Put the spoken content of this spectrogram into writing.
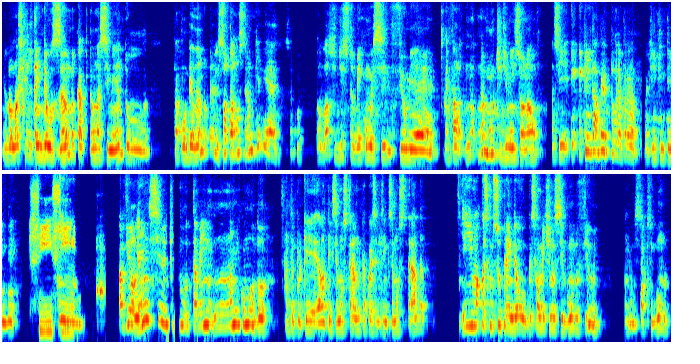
Eu não acho que ele tá endeusando o Capitão Nascimento, tá condenando, ele só tá mostrando que ele é, sacou? Eu gosto disso também, como esse filme é. Como é que fala? Não, não é multidimensional. Assim, é, é que ele dá abertura pra, pra gente entender. Sim, sim. A violência, tipo, também não me incomodou. Até porque ela tem que ser mostrada, muita coisa tem que ser mostrada. E uma coisa que me surpreendeu, principalmente no segundo filme, no destaque segundo,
